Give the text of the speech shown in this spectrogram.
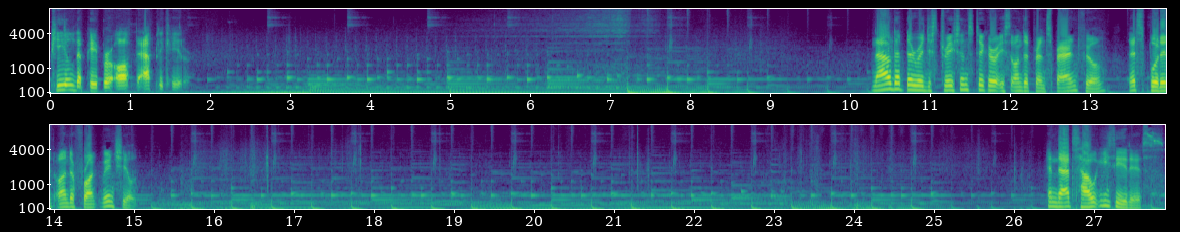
Peel the paper off the applicator. Now that the registration sticker is on the transparent film, let's put it on the front windshield. And that's how easy it is.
